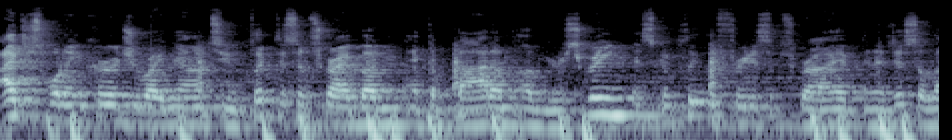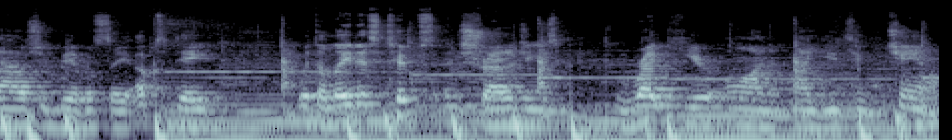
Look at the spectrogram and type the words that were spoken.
I just want to encourage you right now to click the subscribe button at the bottom of your screen. It's completely free to subscribe, and it just allows you to be able to stay up to date with the latest tips and strategies right here on my YouTube channel.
